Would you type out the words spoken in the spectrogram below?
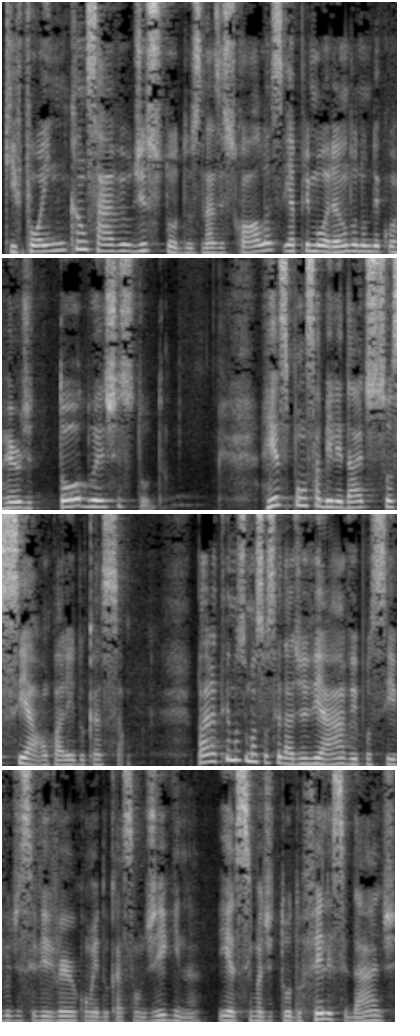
que foi incansável de estudos nas escolas e aprimorando no decorrer de todo este estudo. Responsabilidade social para a educação. Para termos uma sociedade viável e possível de se viver com uma educação digna e, acima de tudo, felicidade,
